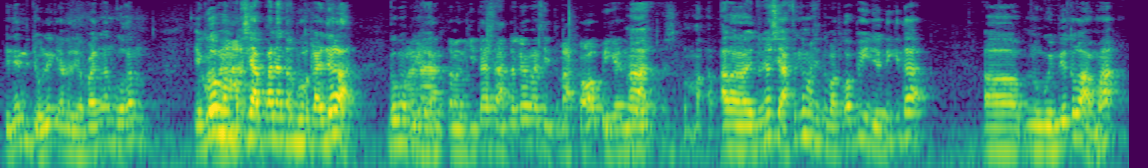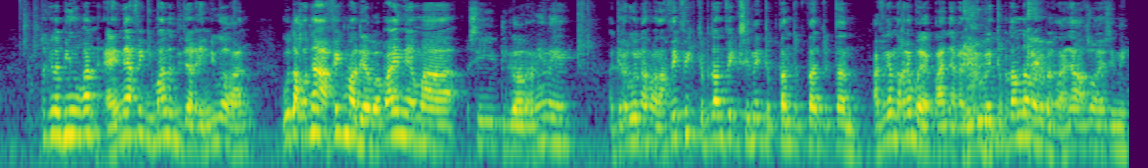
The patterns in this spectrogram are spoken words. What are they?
jadinya diculik atau diapain kan gue kan ya gue Nah. mempersiapkan yang terburuk aja lah gue mau pikirin teman kita satu kan masih tempat kopi kan. Nah, eh, itunya si Afik masih tempat kopi, jadi kita eh, nungguin dia tuh lama. Terus kita bingung kan, eh ini Afik gimana dicariin juga kan? Gue takutnya Afik malah diapa-apain nih sama si tiga orang ini. Akhirnya gue nelfon Afik, Fik cepetan Fik sini, cepetan, cepetan, cepetan. Afik kan orangnya banyak tanya kan, dia juga cepetan dong, banyak tanya langsung aja sini.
